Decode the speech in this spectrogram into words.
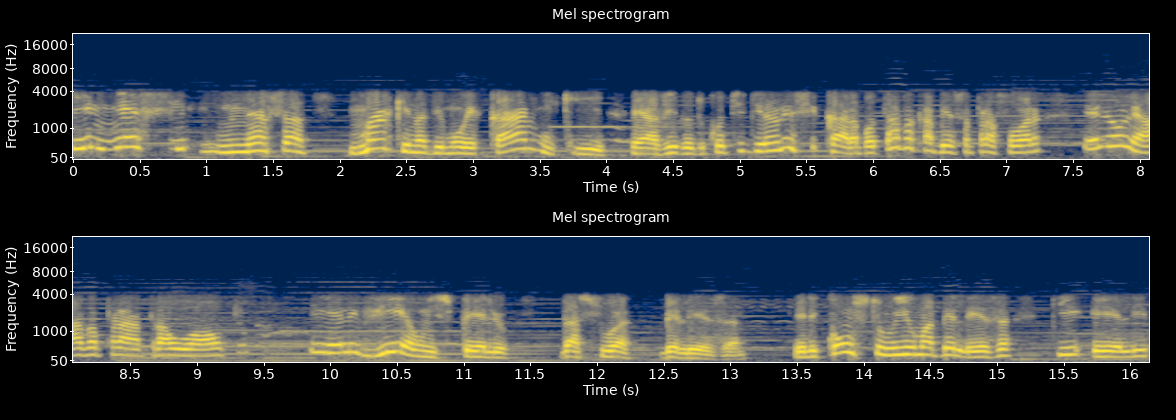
E nesse, nessa máquina de moer carne, que é a vida do cotidiano, esse cara botava a cabeça para fora, ele olhava para o alto e ele via um espelho da sua beleza. Ele construía uma beleza que ele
